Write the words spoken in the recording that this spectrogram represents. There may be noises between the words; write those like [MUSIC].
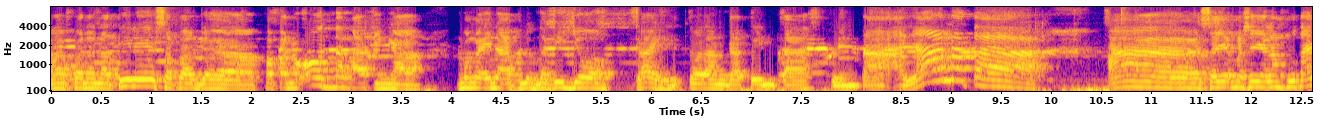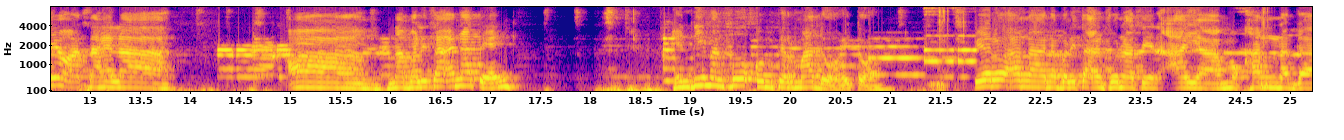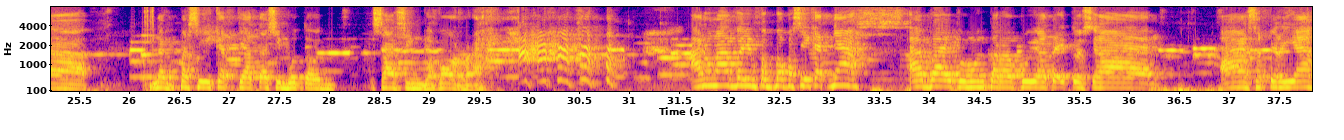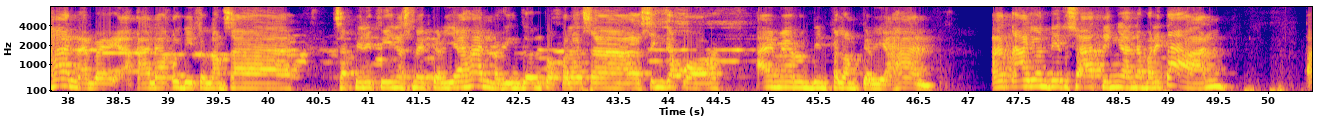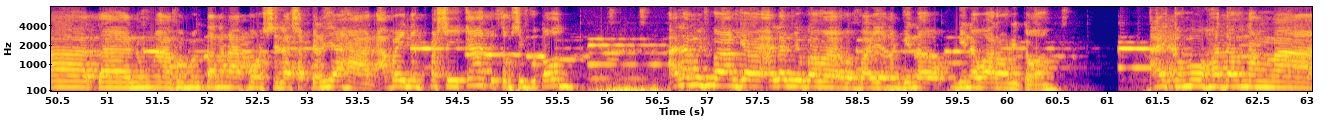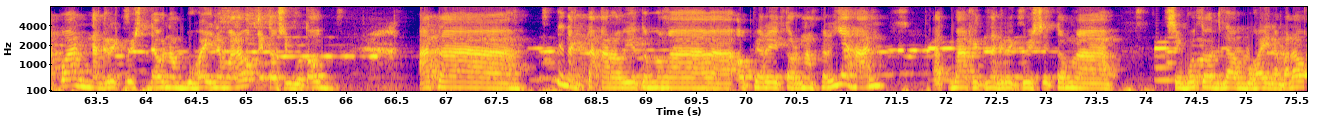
ah, pananatili sa pagpapanood ng aking ah, mga ina-upload na video kahit walang kakwenta-kwenta. Ayan at ah, ah, saya masaya lang po tayo at dahil ah, ah, nabalitaan natin hindi man po kumpirmado ito. Pero ang ah, nabalitaan po natin ay ah, mukhang nag ah, nagpasikat yata si Butod sa Singapore. [LAUGHS] ano nga ba yung pagpapasikat niya? Aba, pumunta raw po yata ito sa ah, sa peryahan. Abay, akala ko dito lang sa sa Pilipinas may peryahan. Maging doon pa pala sa Singapore ay meron din palang peryahan. At ayon dito sa ating uh, nabalitaan, at ah, nung ah, pumunta na nga po sila sa peryahan, abay nagpasikat itong si Butod. Alam mo ba, alam niyo ba mga kababayan, ang ginawa, ginawa raw nito? Ay kumuha daw ng, uh, kwan, nag-request daw ng buhay na manok, ito si Butod. At ah, nagtaka raw itong mga operator ng peryahan at bakit nag-request itong ah, si Butod ng buhay na manok.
